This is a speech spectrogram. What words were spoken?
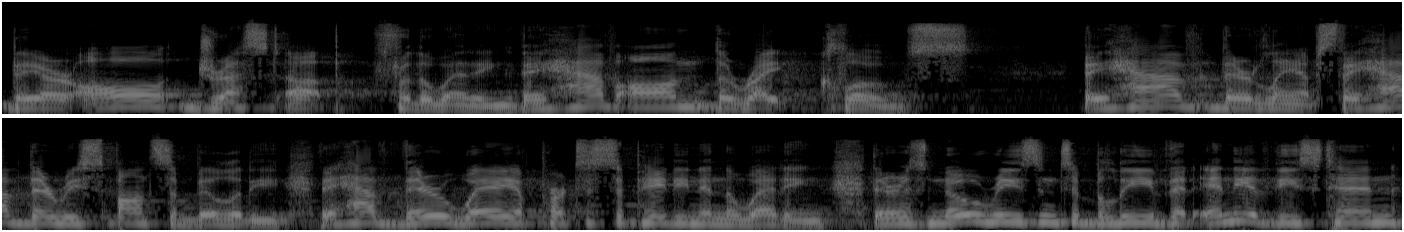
They are all dressed up for the wedding. They have on the right clothes. They have their lamps. They have their responsibility. They have their way of participating in the wedding. There is no reason to believe that any of these 10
